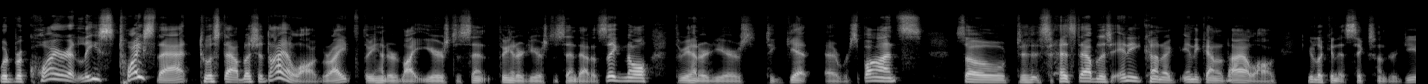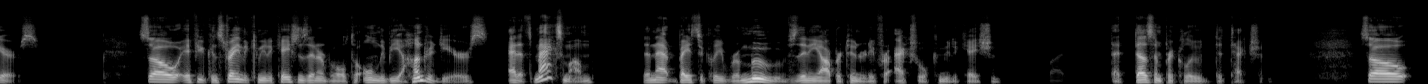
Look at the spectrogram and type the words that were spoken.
would require at least twice that to establish a dialogue, right? 300 light years to send 300 years to send out a signal, 300 years to get a response. So to establish any kind of any kind of dialogue, you're looking at 600 years. So if you constrain the communications interval to only be 100 years at its maximum, then that basically removes any opportunity for actual communication. But that doesn't preclude detection. So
